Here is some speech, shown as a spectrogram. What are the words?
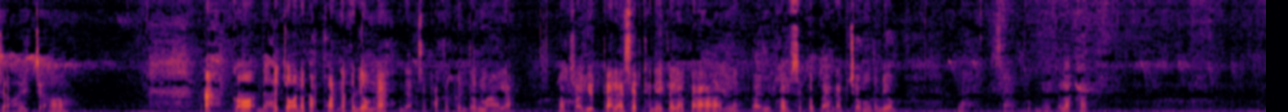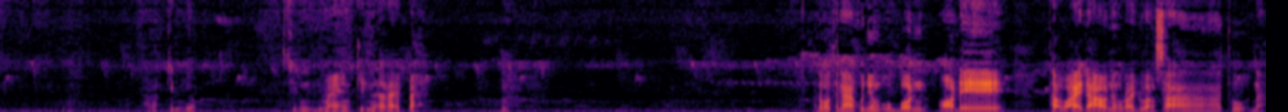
จาะให้จาะอะก็เดี๋ยวให้จอได้พักผ่อนนะคุณโยมนะเดี๋ยวสักพักก็ขึ้นต้นไม้แล้ว เราขอหยุดการไลฟ์สดแค่นี้ก็แล้วกันนะไปมีความสุขกับการรับชมคุณโยมนะสาธุได้ก็แล้วกันหากินโยมกินแมงกินอะไรไปนะอนุโมทนาคุณโยมอุบลออเดย์ถวายดาวหนึ่งร้อยดวงสาธุนะ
